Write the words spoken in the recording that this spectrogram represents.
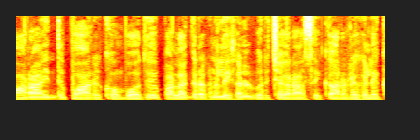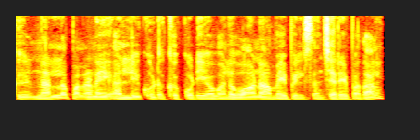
ஆராய்ந்து பார்க்கும் போது பல கிரகநிலைகள் விருச்சக ராசிக்காரர்களுக்கு நல்ல பலனை அள்ளி கொடுக்கக்கூடிய வலுவான அமைப்பில் சஞ்சரிப்பதால்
